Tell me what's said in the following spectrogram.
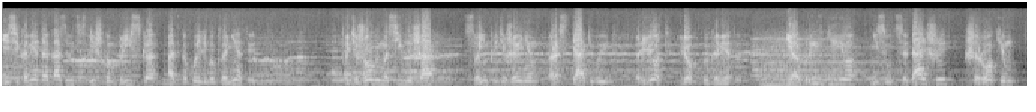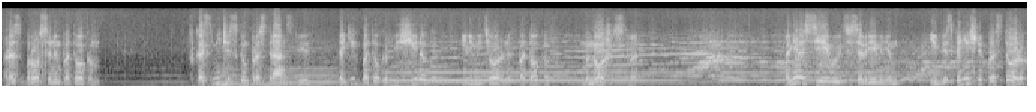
Если комета оказывается слишком близко от какой-либо планеты, то тяжелый массивный шар своим притяжением растягивает, рвет легкую комету, и обрывки ее несутся дальше широким разбросанным потоком. В космическом пространстве таких потоков песчинок или метеорных потоков множество. Они рассеиваются со временем, и в бесконечных просторах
